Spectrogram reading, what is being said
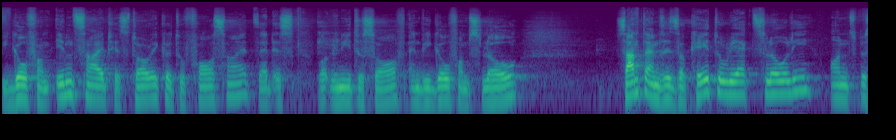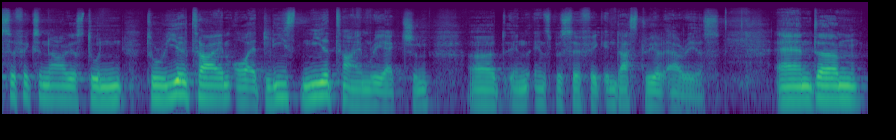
We go from insight historical to foresight. That is what we need to solve. And we go from slow Sometimes it's okay to react slowly on specific scenarios to, to real-time or at least near-time reaction uh, in, in specific industrial areas. And um,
